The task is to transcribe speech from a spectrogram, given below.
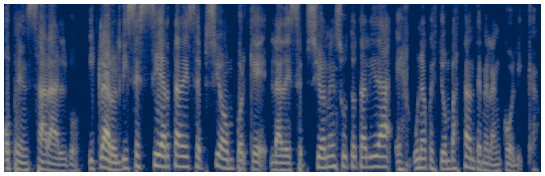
o pensar algo. Y claro, él dice cierta decepción porque la decepción en su totalidad es una cuestión bastante melancólica.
